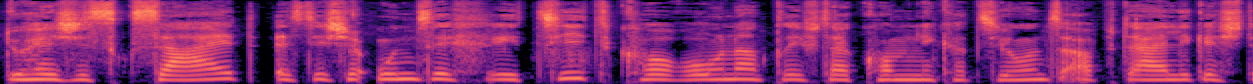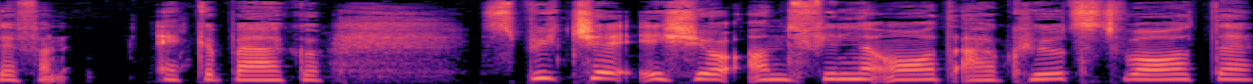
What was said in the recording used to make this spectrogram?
Du hast es gesagt, es ist eine unsichere Zeit. Corona trifft auch Kommunikationsabteilungen. Stefan Eckenberger. Das Budget ist ja an vielen Orten auch gekürzt worden.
